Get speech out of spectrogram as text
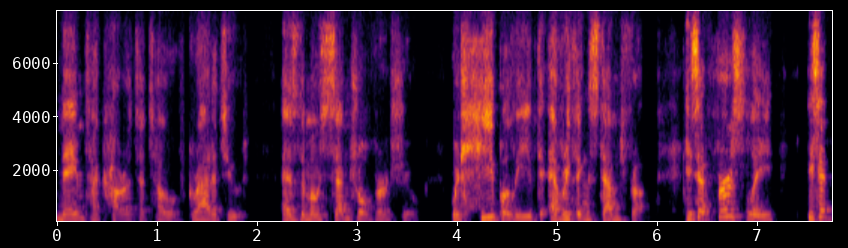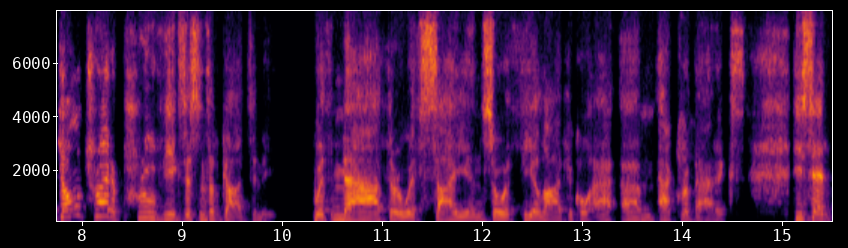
named Hakarat Tov, gratitude, as the most central virtue, which he believed everything stemmed from. He said, firstly, he said, don't try to prove the existence of God to me with math or with science or with theological um, acrobatics. He said,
